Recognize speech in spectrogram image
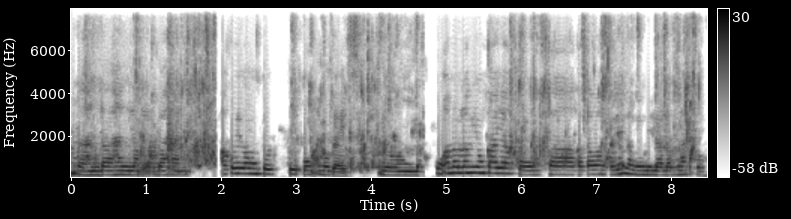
Dahan-dahan lang labahan. Ako yung tipong ano guys, yung kung ano lang yung kaya ko sa katawan ko, yun lang yung nilalabhan ko.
